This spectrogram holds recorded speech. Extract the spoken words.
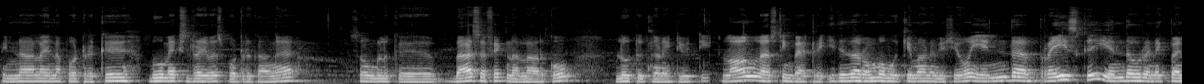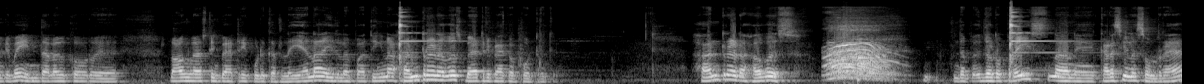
பின்னால் என்ன போட்டிருக்கு? பூமேக்ஸ் டிரைவர்ஸ் போட்டிருக்காங்க. ஸோ உங்களுக்கு பேஸ் எஃபெக்ட் நல்லாயிருக்கும் Bluetooth connectivity long lasting battery இதுதான் ரொம்ப முக்கியமான விஷயம். எந்த ப்ரைஸ்க்கு எந்த ஒரு நெக் பேண்ட்டுமே இந்த அளவுக்கு ஒரு லாங் லாஸ்டிங் பேட்டரி கொடுக்கறதில்ல. ஏன்னா இதில் பார்த்தீங்கன்னா ஹண்ட்ரட் ஹவர்ஸ் பேட்டரி பேக்கப் போட்டிருக்கு. ஹண்ட்ரட் ஹவர்ஸ் இந்த இதோட ப்ரைஸ் நான் கடைசியில் சொல்கிறேன்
